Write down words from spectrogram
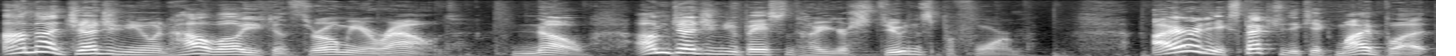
I'm not judging you on how well you can throw me around. No, I'm judging you based on how your students perform. I already expect you to kick my butt,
